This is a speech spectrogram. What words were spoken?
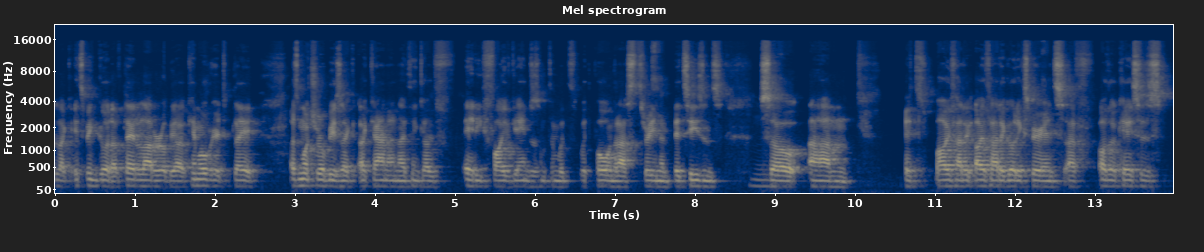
like it's been good. I've played a lot of rugby. I came over here to play as much rugby as I, I can, and I think I've 85 games or something with with Pau in the last three and a bit seasons. Mm. So um, it's I've had a, I've had a good experience. I've other cases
